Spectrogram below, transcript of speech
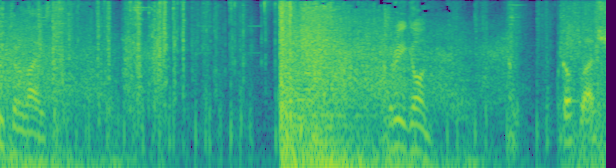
Neutralized. Three gone. Go flush.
